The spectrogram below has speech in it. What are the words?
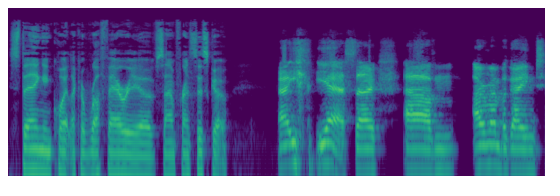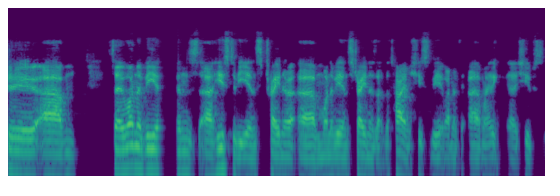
staying in quite like a rough area of San Francisco uh, yeah, so um, I remember going to. Um, so one of Ian's, uh, he used to be Ian's trainer. Um, one of Ian's trainers at the time. She used to be one of, um, I think uh, she was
